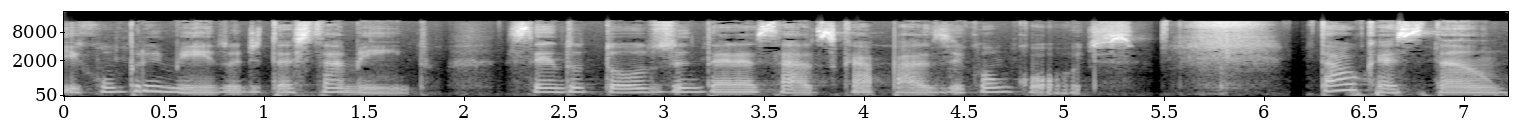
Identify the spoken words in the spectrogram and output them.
e cumprimento de testamento, sendo todos os interessados capazes e concordes. Tal questão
